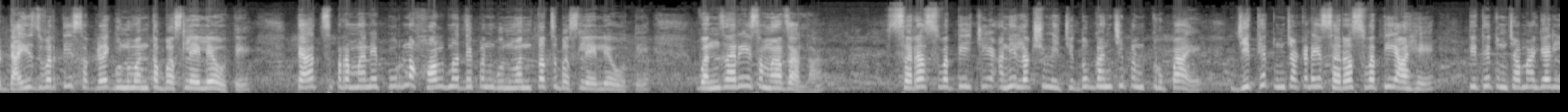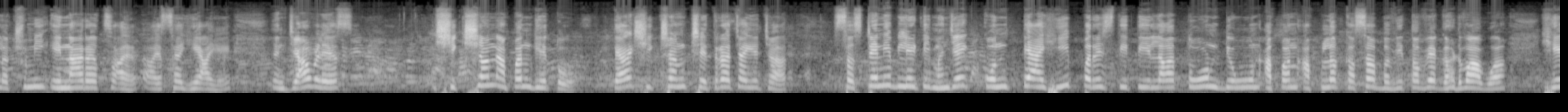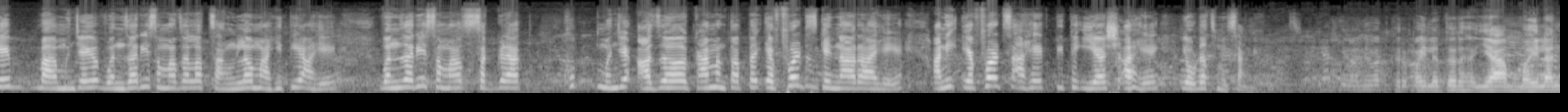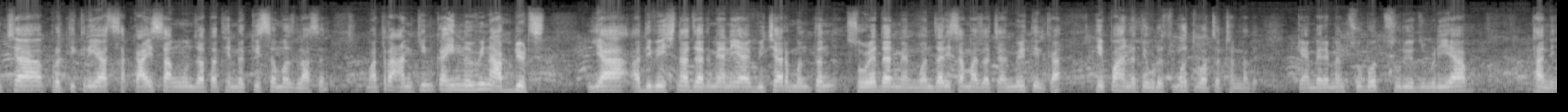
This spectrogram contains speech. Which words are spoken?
डाईजवरती सगळे गुणवंत बसलेले होते. त्याचप्रमाणे पूर्ण हॉलमध्ये पण गुणवंतच बसलेले होते. वंजारी समाजाला सरस्वतीची आणि लक्ष्मीची दोघांची पण कृपा आहे. जिथे तुमच्याकडे सरस्वती आहे तिथे तुमच्या मागे लक्ष्मी येणारच असं हे आहे. ज्यावेळेस शिक्षण आपण घेतो त्या शिक्षण क्षेत्राच्या याच्यात सस्टेनेबिलिटी म्हणजे कोणत्याही परिस्थितीला तोंड देऊन आपण आपलं कसं भवितव्य घडवावं हे म्हणजे वंजारी समाजाला चांगलं माहिती आहे. वंजारी समाज सगळ्यात खूप म्हणजे आज काय म्हणतात तर एफर्ट्स घेणार आहे आणि एफर्ट्स आहेत तिथे यश आहे एवढंच मी सांगेन. धन्यवाद. खरं पाहिलं तर या महिलांच्या प्रतिक्रिया स- काय सांगून जातात हे नक्कीच समजलं असेल. मात्र आणखीन काही नवीन अपडेट्स या अधिवेशनादरम्यान या विचार मंथन सोहळ्यादरम्यान वंजारी समाजाच्या मिळतील का हे पाहणं तेवढंच महत्त्वाचं ठरणार आहे. कॅमेरामॅनसोबत सूर्य जुंबडिया ठाणे.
